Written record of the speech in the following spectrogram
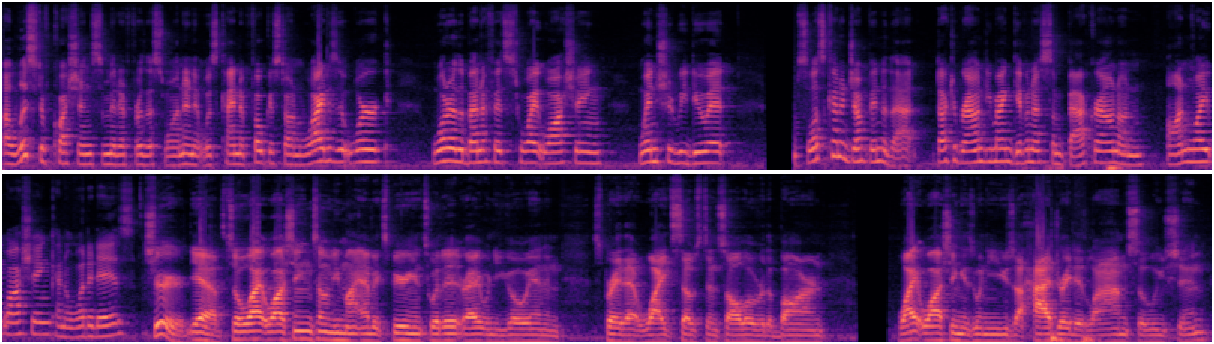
a list of questions submitted for this one, and it was kind of focused on why does it work, what are the benefits to whitewashing, when should we do it. So let's kind of jump into that. Dr. Brown, do you mind giving us some background on on whitewashing, kind of what it is? Sure. Yeah. So whitewashing, some of you might have experience with it, right? When you go in and spray that white substance all over the barn. Whitewashing is when you use a hydrated lime solution.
